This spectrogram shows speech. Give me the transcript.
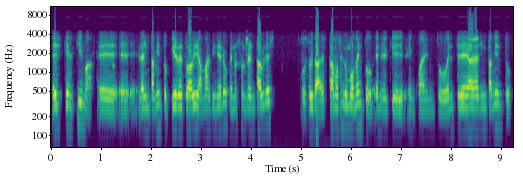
es que encima eh, el ayuntamiento pierde todavía más dinero que no son rentables, pues oiga, estamos en un momento en el que en cuanto entre al ayuntamiento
